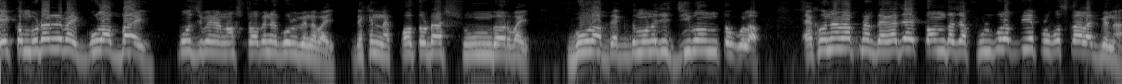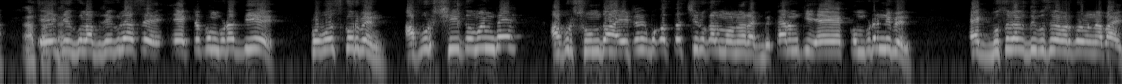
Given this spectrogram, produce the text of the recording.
এই কম্পিউটারের ভাই গোলাপ ভাই পচবে না নষ্ট হবে না গলবে না ভাই। দেখেন না কতটা সুন্দর ভাই গোলাপ একদম মনে হয় জীবন্ত গোলাপ। এখন আর আপনার দেখা যায় কম তাজা ফুল গোলাপ দিয়ে প্রপোজ করা লাগবে না। আচ্ছা, এই আচ্ছা। যে গোলাপ যেগুলো আছে একটা কম্পিউটার দিয়ে প্রপোজ করবেন আপুর শীতও মানবে আপুর সন্ধ্যা এটার কথা চিরকাল মনে রাখবে। কারণ কি এক কম্পিউটার নেবেন এক বছর দুই বছর ব্যবহার করবেন না ভাই।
